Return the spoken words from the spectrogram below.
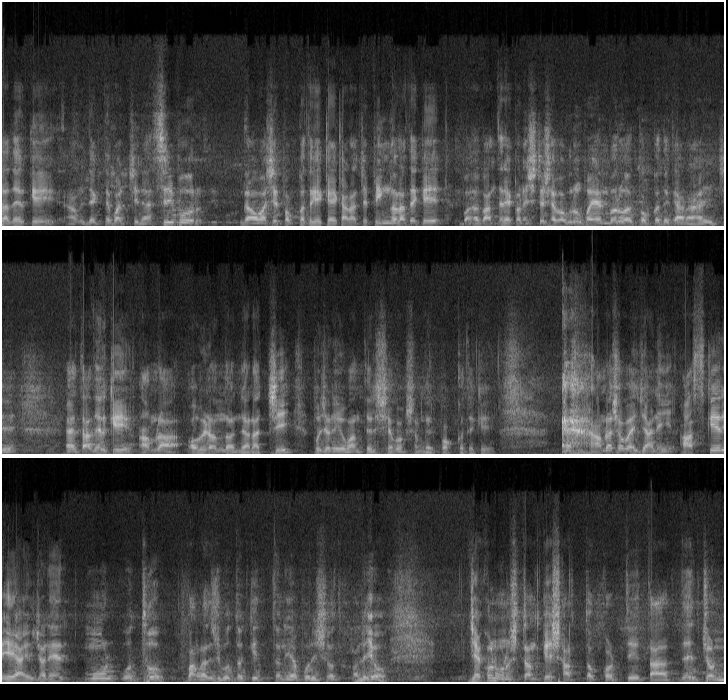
তাদেরকে আমি দেখতে পাচ্ছি না। শ্রীপুর গ্রামবাসীর পক্ষ থেকে কেক আনা হচ্ছে পিঙ্গলা থেকে বান্তের একনিষ্ঠ সেবক রূপায়ণ বড়ুয়ার পক্ষ থেকে আনা হয়েছে। তাদেরকে আমরা অভিনন্দন জানাচ্ছি। পূজনীয় বান্তের সেবক সংঘের পক্ষ থেকে। আমরা সবাই জানি আজকের এই আয়োজনের মূল উদ্যোগ বাংলাদেশ বৌদ্ধ কীর্তনীয় পরিষদ হলেও যে কোনো অনুষ্ঠানকে সার্থক করতে তাদের জন্য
